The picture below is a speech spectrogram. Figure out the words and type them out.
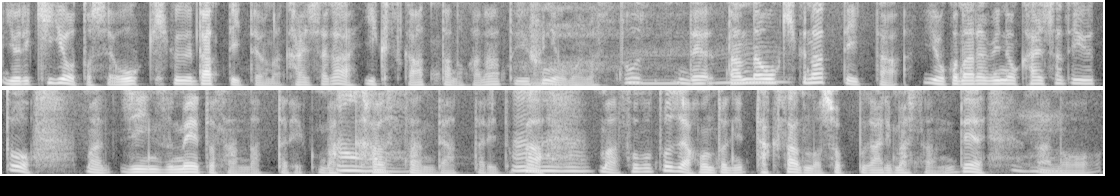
より企業として大きくなっていったような会社がいくつかあったのかなというふうに思います。当時でだんだん大きくなっていった横並びの会社でいうと、まあ、ジーンズメイトさんだったりマックハウスさんであったりとか、まあ、その当時は本当にたくさんのショップがありましたんで、あの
